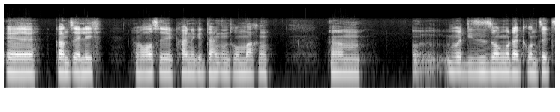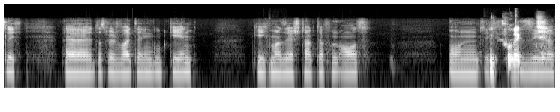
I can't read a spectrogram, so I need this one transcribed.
äh, ganz ehrlich, da brauchst du dir keine Gedanken drum machen. Ähm, über die Saison oder grundsätzlich, äh, das wird weiterhin gut gehen. Gehe ich mal sehr stark davon aus. Und ich Korrekt. sehe,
